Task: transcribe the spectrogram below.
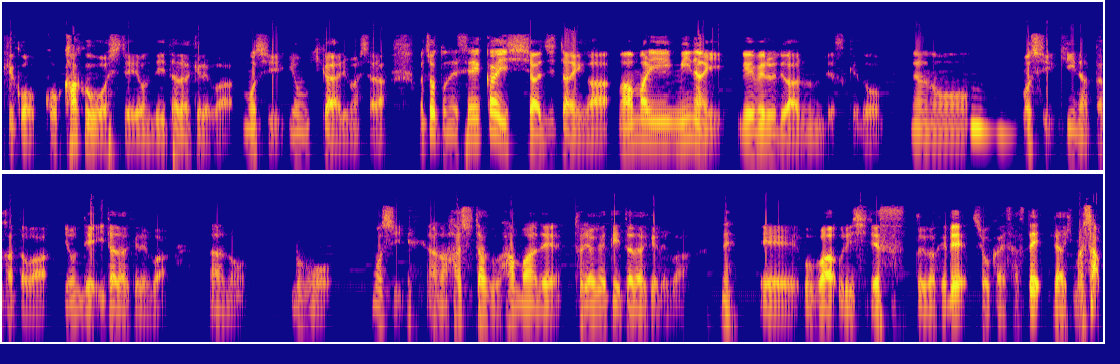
結構、こう、覚悟して読んでいただければ、もし読む機会ありましたら、まあちょっとね、正解者自体が、まあ、あんまり見ないレベルではあるんですけど、あの、うんもし気になった方は読んでいただければ、あの、僕も、もし、あの、ハッシュタグハンマーで取り上げていただければ、ね、えー僕は嬉しいです。というわけで、紹介させていただきました。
